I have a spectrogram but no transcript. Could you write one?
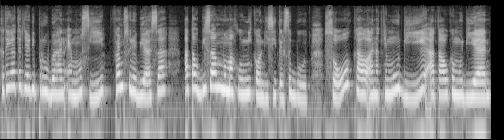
Ketika terjadi perubahan emosi, Fem sudah biasa atau bisa memaklumi kondisi tersebut. So, kalau anaknya mudi atau kemudian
